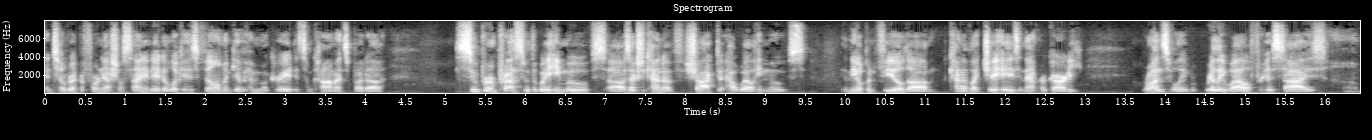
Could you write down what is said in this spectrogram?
until right before National Signing Day to look at his film and give him a grade and some comments. But uh, super impressed with the way he moves. Uh, I was actually kind of shocked at how well he moves in the open field. Um, kind of like Jay Hayes in that regard. He runs really really well for his size. Um,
